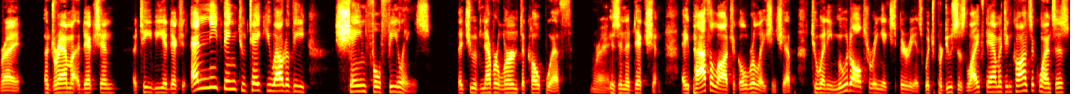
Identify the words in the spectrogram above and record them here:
right, a drama addiction, a TV addiction, anything to take you out of the shameful feelings that you have never learned to cope with right. is an addiction, a pathological relationship to any mood altering experience which produces life damaging consequences.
